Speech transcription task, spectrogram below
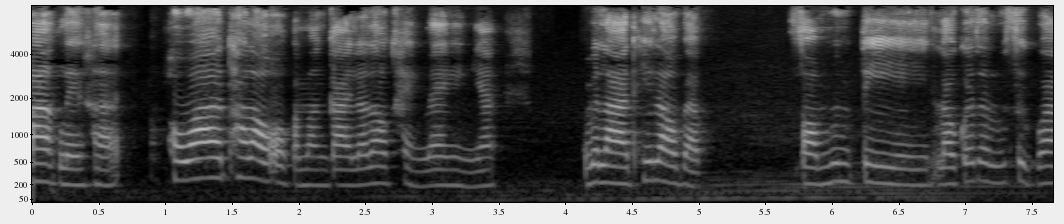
มาก ๆเลยค่ะ เพราะว่าถ้าเราออกกำลังกายแล้วเราแข็งแรงอย่างเงี้ย เวลาที่เราแบบซ้อมดนตรี เราก็จะรู้สึกว่า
